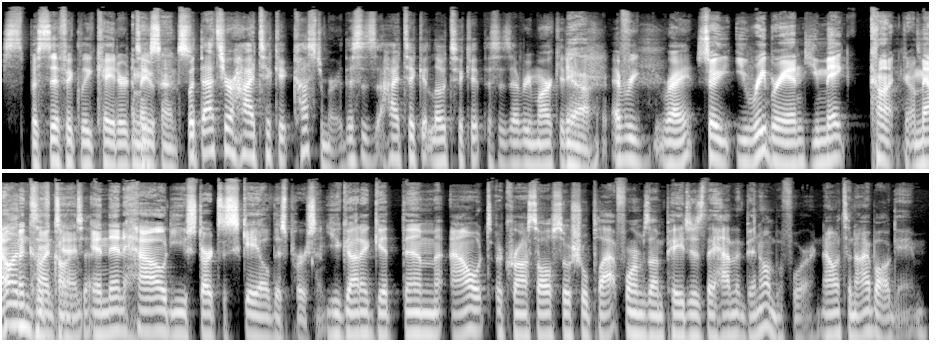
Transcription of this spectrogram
specifically catered That to makes sense. but that's your high ticket customer. This is high ticket, low ticket. This is every marketing, yeah. every right. So you rebrand, you make con- a mountain of Tons of content, content. and then how do you start to scale this person? You got to get them out across all social platforms on pages they haven't been on before. Now it's an eyeball game.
